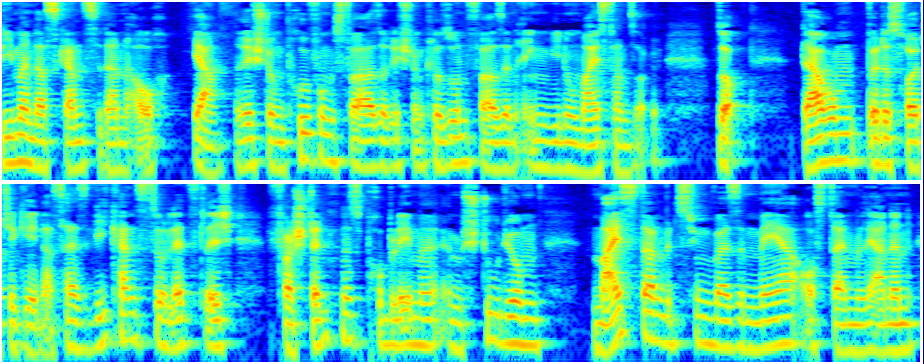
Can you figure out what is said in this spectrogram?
wie man das Ganze dann auch ja, Richtung Prüfungsphase, Richtung Klausurenphase in nur meistern soll. So, darum wird es heute gehen. Das heißt, wie kannst du letztlich Verständnisprobleme im Studium meistern bzw. mehr aus deinem Lernen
